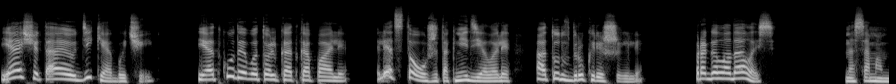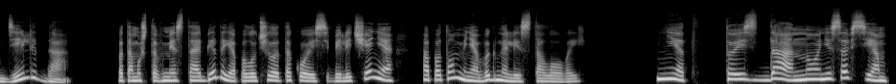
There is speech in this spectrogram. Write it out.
«Я считаю, дикий обычай. И откуда его только откопали? Лет сто уже так не делали, а тут вдруг решили. Проголодалась?» На самом деле, да. Потому что вместо обеда я получила такое себе лечение, а потом меня выгнали из столовой. «Нет, то есть да, но не совсем»,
